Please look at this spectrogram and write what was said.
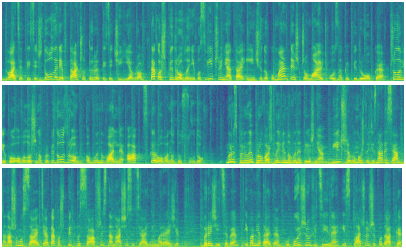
20 тисяч доларів та 4 тисячі євро. Також підроблені посвідчення та інші документи, що мають ознаки підробки. Чоловіку оголошено про підозру. Обвинувальний акт скеровано до суду. Ми розповіли про важливі новини тижня. Більше ви можете дізнатися на нашому сайті, а також підписавшись на наші соціальні мережі. Бережіть себе і пам'ятайте, купуючи офіційне і сплачуючи податки,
